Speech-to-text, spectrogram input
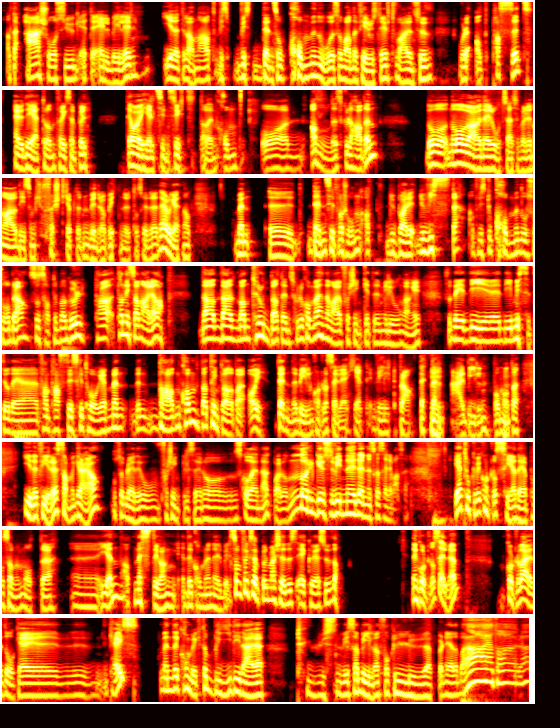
at det er så sug etter elbiler i dette landet at hvis, hvis den som kom med noe som hadde firehjulsdrift, var en SUV hvor det alt passet, Audi E-tron for eksempel, det var jo helt sinnssykt da den kom, og alle skulle ha den. Nå, nå har jo det rotet seg selvfølgelig, nå er jo de som først kjøpte den, begynner å bytte den ut osv. Det er jo greit nok. Men øh, den situasjonen at du bare du visste at hvis du kom med noe så bra, så satt du bare gull. Ta, ta Nissan Aria, da. Da, da man trodde at den skulle komme, den var jo forsinket en million ganger. Så de, de, de mistet jo det fantastiske toget. Men, men da den kom, da tenkte alle bare oi, denne bilen kommer til å selge helt vilt bra. Dette Mm. er bilen, på en måte. ID4, samme greia, og så ble det jo forsinkelser og Skoda enjak, bare sånn Norgesvinner, denne skal selge masse. Jeg tror ikke vi kommer til å se det på samme måte uh, igjen, at neste gang det kommer en elbil, som for eksempel Mercedes EQE SUV, da. Den kommer til å selge, kommer til å være et ok eh, case, men det kommer ikke til å bli de der tusenvis av biler at folk løper ned og bare ja, jeg tar ja.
